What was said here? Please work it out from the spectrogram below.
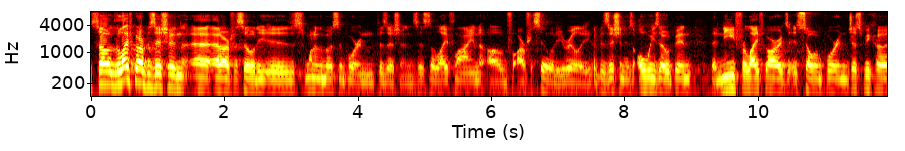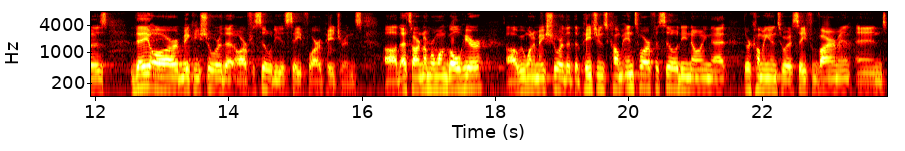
So the lifeguard position uh, at our facility is one of the most important positions. It's the lifeline of our facility, really. The position is always open. The need for lifeguards is so important just because they are making sure that our facility is safe for our patrons. Uh, that's our number one goal here. Uh, we want to make sure that the patrons come into our facility knowing that they're coming into a safe environment and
